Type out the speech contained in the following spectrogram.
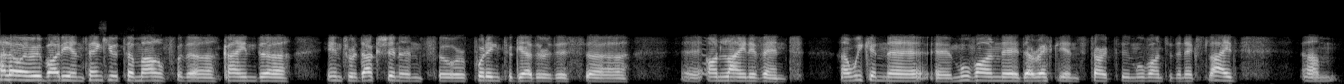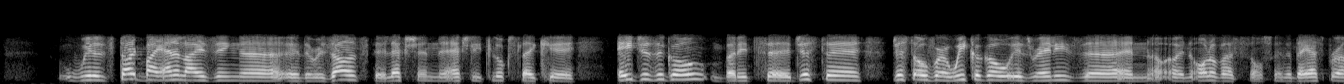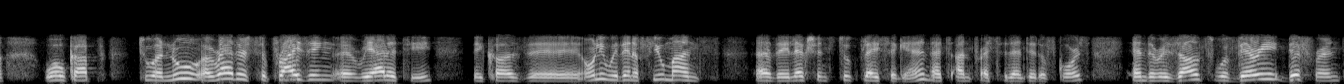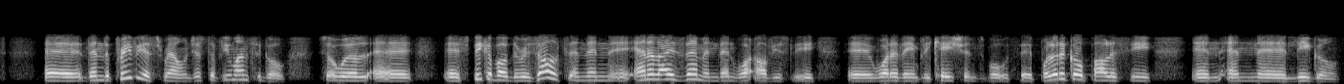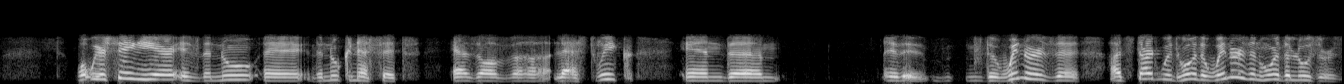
Hello, everybody, and thank you, Tamar, for the kind uh, introduction and for putting together this uh, uh, online event. We can move on directly and start to move on to the next slide. Um, we'll start by analyzing the results. The election, actually, it looks like ages ago, but it's just just over a week ago, Israelis and and all of us also in the diaspora woke up to a new, a rather surprising uh, reality because uh, only within a few months uh, the elections took place again. That's unprecedented, of course, and the results were very different than the previous round just a few months ago. So we'll speak about the results and then analyze them, and then what obviously what are the implications, both political policy and and legal. What we are seeing here is the new the new Knesset as of uh, last week, and um, the winners, uh, I'd start with who are the winners and who are the losers.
